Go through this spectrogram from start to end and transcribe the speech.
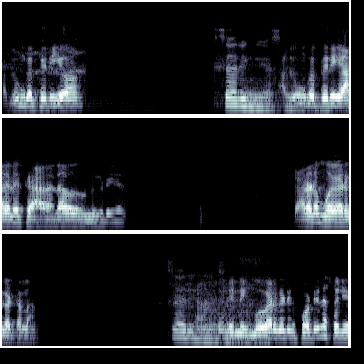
அது உங்க பிரியம். சரிங்கய்யா அது உங்க பிரியம். அதெல்லாம் அதெல்லாம் ஒண்ணும் கிடையாது. தாராளம் மூவாயிரம் கட்டலாம்? சரி இன்னைக்கு மூவாயிரம் கட்டி போட்டீங்கன்னா சொல்லி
